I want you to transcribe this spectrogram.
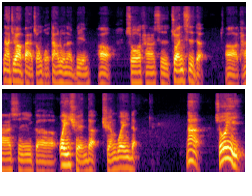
那就要把中国大陆那边啊说它是专制的啊，它是一个威权的权威的。那所以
